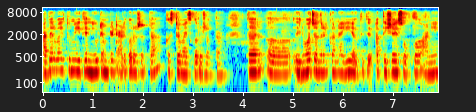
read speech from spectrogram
अदरवाईज तुम्ही इथे न्यू टेम्पलेट ॲड करू शकता कस्टमाइज करू शकता. तर इनवॉइस जनरेट करणं ही अगदी अतिशय सोपं आणि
